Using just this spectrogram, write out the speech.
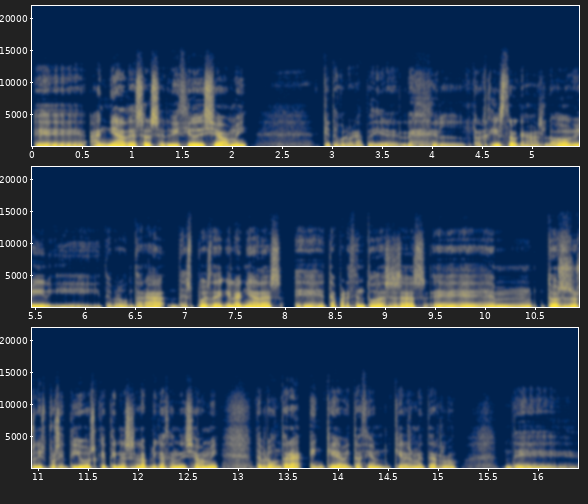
eh, añades el servicio de Xiaomi que te volverá a pedir el, registro, que hagas login y te preguntará, después de que lo añadas, eh, te aparecen todas esas, em, todos esos dispositivos que tienes en la aplicación de Xiaomi, te preguntará en qué habitación quieres meterlo de,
